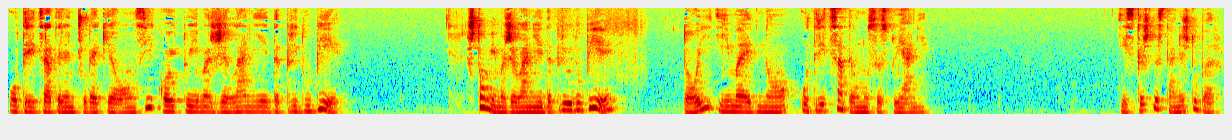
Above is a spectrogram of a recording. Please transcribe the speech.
Отрицателен човек е онзи, който има желание да придобие. Щом има желание да придобие, той има едно отрицателно състояние. Искаш да станеш добър.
